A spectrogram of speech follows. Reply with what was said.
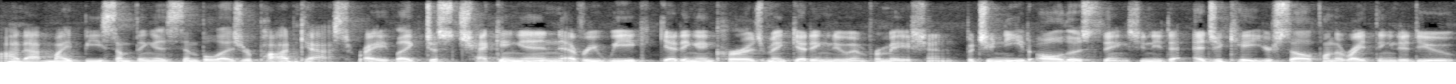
uh, that might be something as simple as your podcast, right? Like just checking in every week, getting encouragement, getting new information. But you need all those things. You need to educate yourself on the right thing to do.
